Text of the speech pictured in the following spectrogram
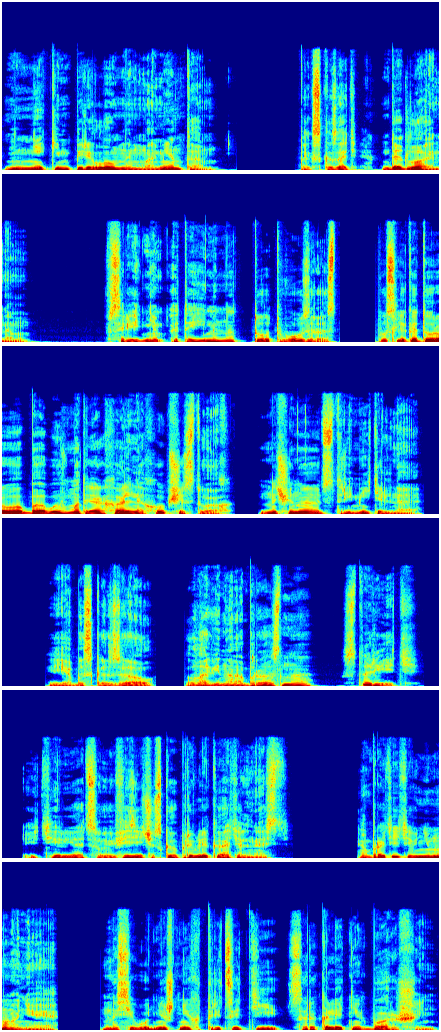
неким переломным моментом, так сказать, дедлайном. В среднем это именно тот возраст, после которого бабы в матриархальных обществах начинают стремительно, я бы сказал, лавинообразно стареть и терять свою физическую привлекательность. Обратите внимание на сегодняшних 30-40-летних барышень.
